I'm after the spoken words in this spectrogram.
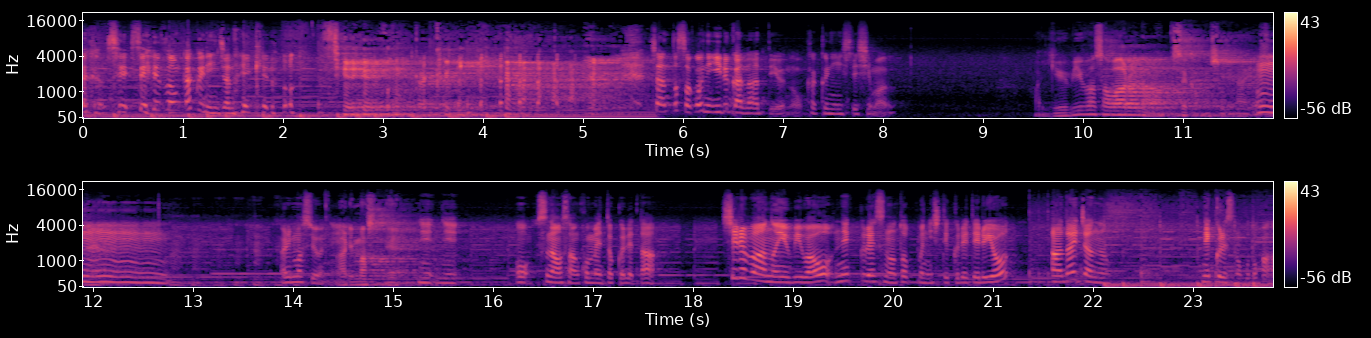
なんかせ 生存確認じゃないけど。生存確認。ちゃんとそこにいるかなっていうのを確認してしまう。あ指輪触るのは癖かもしれないですね、うんありますよね。ありますね。ねね。お素直さんコメントくれたシルバーの指輪をネックレスのトップにしてくれてるよ。あ大ちゃんのネックレスのことか。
